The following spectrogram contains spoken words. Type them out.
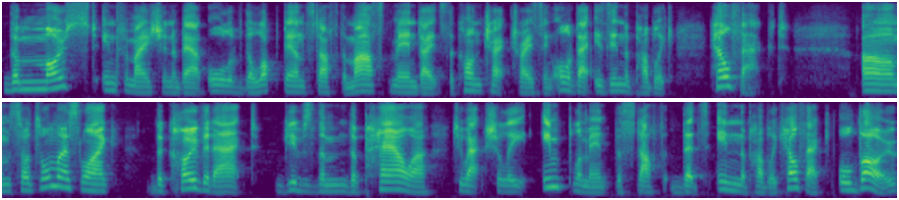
the most information about all of the lockdown stuff, the mask mandates, the contract tracing, all of that is in the Public Health Act. Um, so it's almost like the COVID Act gives them the power to actually implement the stuff that's in the Public Health Act. Although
